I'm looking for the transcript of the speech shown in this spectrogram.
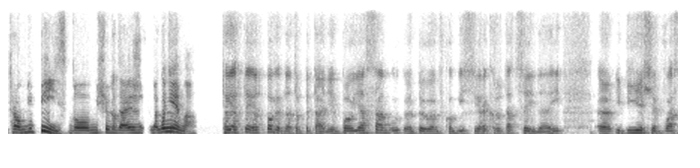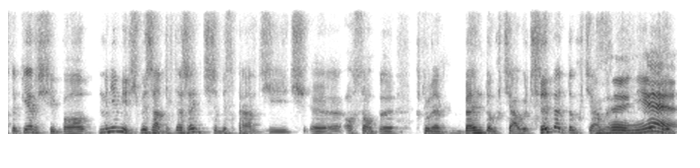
trąbi PiS, bo mi się no, wydaje, że chyba go nie ma. To ja tutaj odpowiem na to pytanie, bo ja sam e, byłem w komisji rekrutacyjnej e, i biję się w własne piersi, bo my nie mieliśmy żadnych narzędzi, żeby sprawdzić e, osoby, które będą chciały, czy będą chciały. Wy nie.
